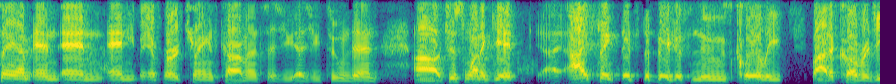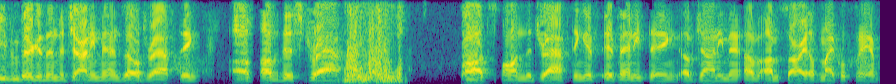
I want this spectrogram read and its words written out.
Sam, and and and you may have heard Train's comments as you as you tuned in. Uh, just want to get, I, I think it's the biggest news, clearly by the coverage, even bigger than the Johnny Manziel drafting of of this draft. Thoughts on the drafting, if if anything, of Johnny Man? Of, I'm sorry, of Michael Sam.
